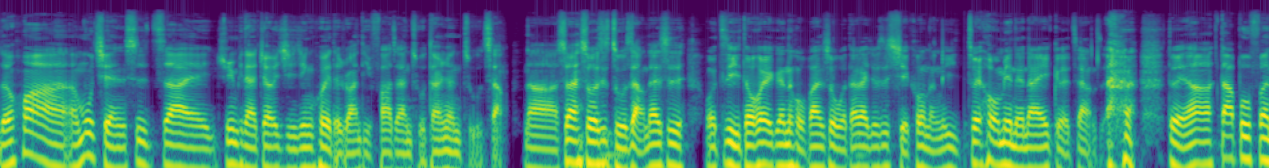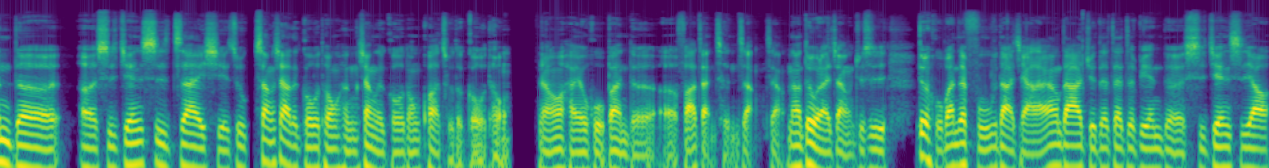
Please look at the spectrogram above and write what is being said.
的话，呃，目前是在军平台教育基金会的软体发展组担任组长。那虽然说是组长，但是我自己都会跟伙伴说，我大概就是写控能力最后面的那一个这样子。对，那大部分的呃时间是在协助上下的沟通、横向的沟通、跨组的沟通。然后还有伙伴的呃发展成长，这样，那对我来讲就是对伙伴在服务大家，让大家觉得在这边的时间是要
